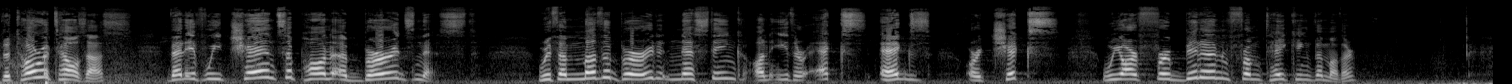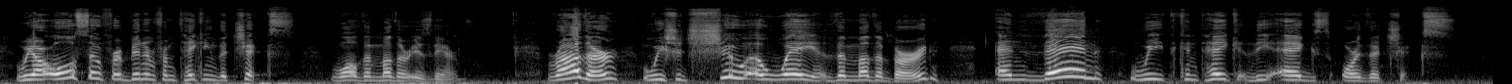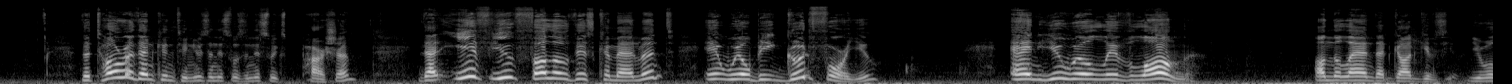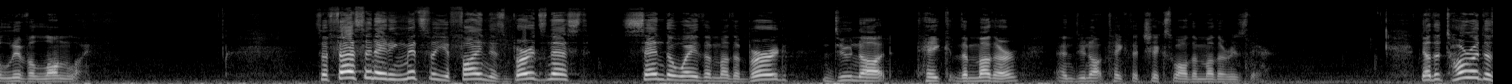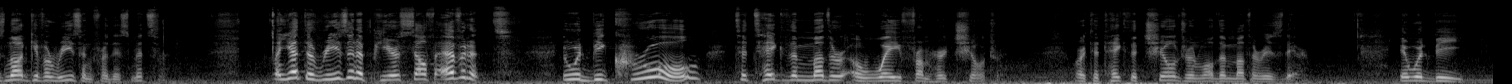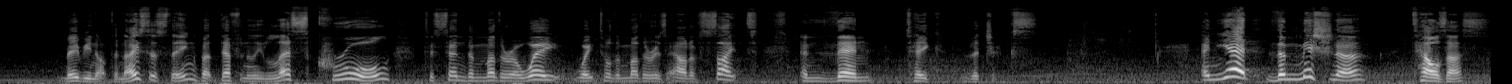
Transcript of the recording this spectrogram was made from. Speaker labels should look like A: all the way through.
A: The Torah tells us that if we chance upon a bird's nest with a mother bird nesting on either eggs, eggs or chicks, we are forbidden from taking the mother. We are also forbidden from taking the chicks while the mother is there. Rather, we should shoo away the mother bird, and then we can take the eggs or the chicks. The Torah then continues, and this was in this week's Parsha, that if you follow this commandment, it will be good for you, and you will live long on the land that God gives you. You will live a long life. It's a fascinating mitzvah. You find this bird's nest, send away the mother bird, do not take the mother, and do not take the chicks while the mother is there. Now, the Torah does not give a reason for this mitzvah. And yet, the reason appears self evident. It would be cruel to take the mother away from her children, or to take the children while the mother is there. It would be maybe not the nicest thing, but definitely less cruel to send the mother away, wait till the mother is out of sight, and then take the chicks. And yet, the Mishnah tells us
